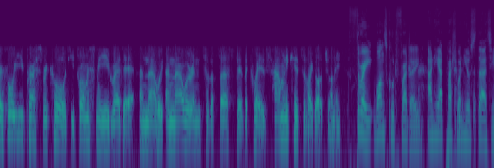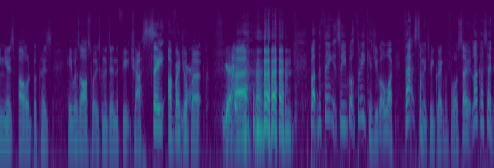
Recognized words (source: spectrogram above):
Before you press record, you promised me you'd read it, and now we, and now we're into the first bit of the quiz. How many kids have I got, Johnny? Three. One's called Freddie, and he had pressure when he was 13 years old because he was asked what he was going to do in the future. See, I've read your book. Yeah. Uh, but the thing, so you've got three kids, you've got a wife. That's something to be grateful for. So, like I said,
